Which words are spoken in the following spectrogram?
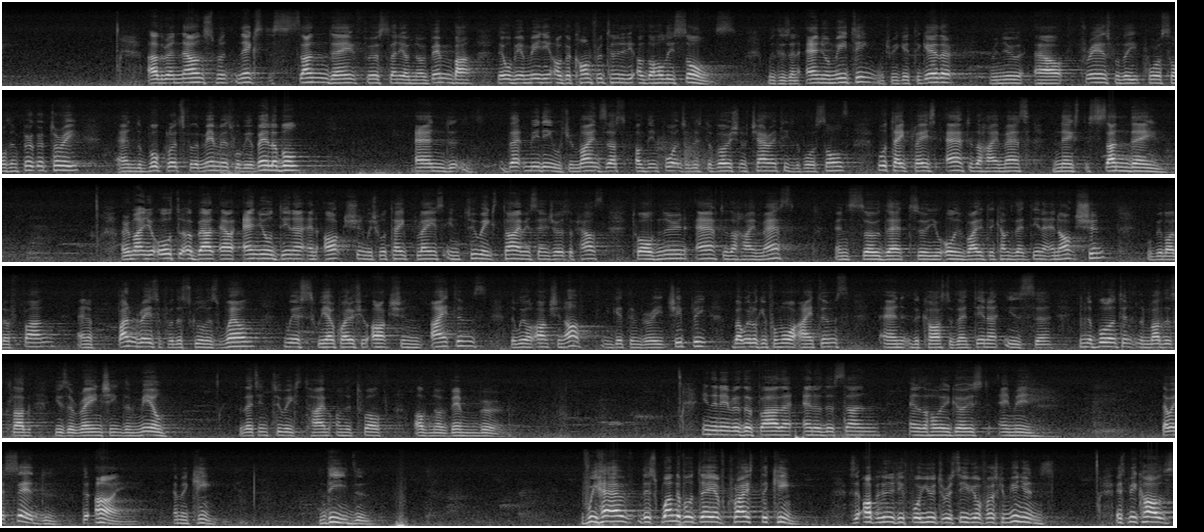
Other announcement next Sunday, first Sunday of November, there will be a meeting of the Confraternity of the Holy Souls, which is an annual meeting which we get together, renew our prayers for the poor souls in purgatory, and the booklets for the members will be available. And that meeting, which reminds us of the importance of this devotion of charity to the poor souls, will take place after the High Mass next Sunday. I remind you also about our annual dinner and auction, which will take place in two weeks' time in St. Joseph House, 12 noon after the High Mass and so that uh, you're all invited to come to that dinner and auction. Will be a lot of fun and a fundraiser for the school as well. We're, we have quite a few auction items that we will auction off and get them very cheaply, but we're looking for more items, and the cost of that dinner is uh, in the bulletin. The Mothers Club is arranging the meal. So that's in two weeks' time on the 12th of November. In the name of the Father, and of the Son, and of the Holy Ghost. Amen. Thou hast said that I am a king. Indeed, if we have this wonderful day of Christ the King, it's an opportunity for you to receive your first communions. It's because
